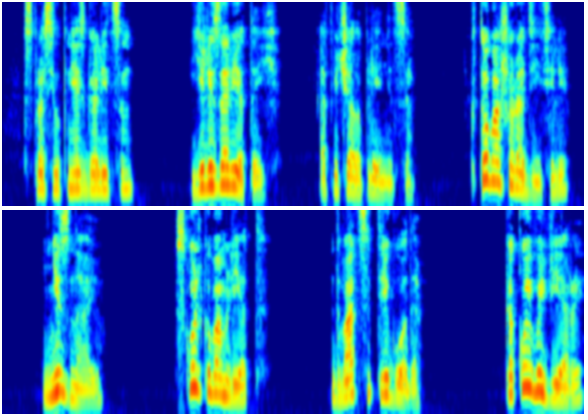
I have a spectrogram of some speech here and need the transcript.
— спросил князь Голицын. — Елизаветой, — отвечала пленница. — Кто ваши родители? — Не знаю. — Сколько вам лет? Двадцать три года. Какой вы веры?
